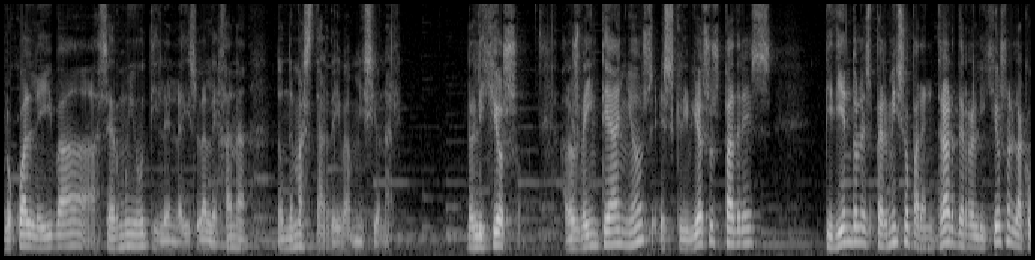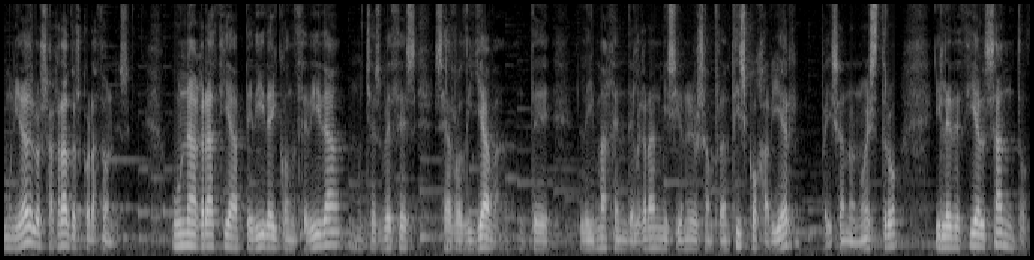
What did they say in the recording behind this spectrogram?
lo cual le iba a ser muy útil en la isla lejana donde más tarde iba a misionar religioso. A los 20 años escribió a sus padres pidiéndoles permiso para entrar de religioso en la comunidad de los Sagrados Corazones. Una gracia pedida y concedida muchas veces se arrodillaba ante la imagen del gran misionero San Francisco Javier, paisano nuestro, y le decía al santo,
